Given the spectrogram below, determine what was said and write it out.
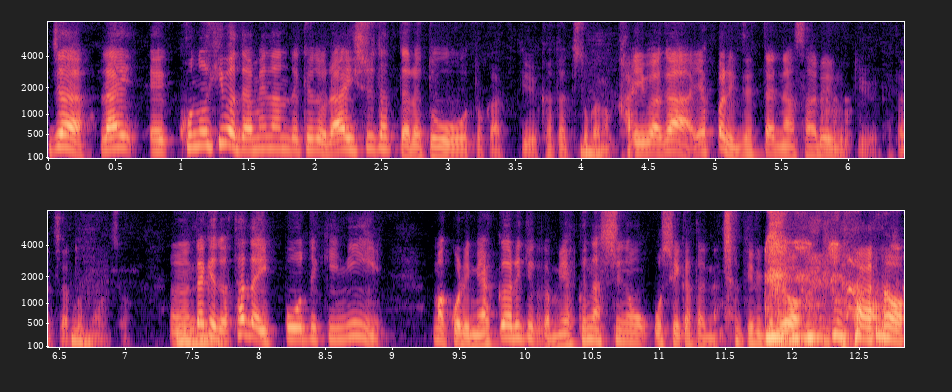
じゃあ来えこの日はダメなんだけど来週だったらどう？とかっていう形とかの会話がやっぱり絶対なされるという形だと思うんですよ。うん、だけどただ一方的にまあこれ脈ありというか脈なしの教え方になっちゃってるけど あの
